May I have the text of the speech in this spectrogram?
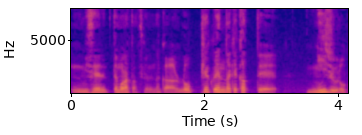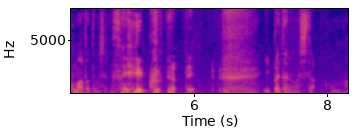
見せてもらったんですけどなんか600円だけ買って26万当たってましたね。それえぐってなって。いっぱい食べました。ほんま。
